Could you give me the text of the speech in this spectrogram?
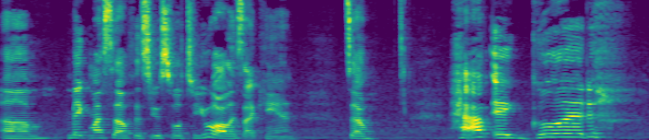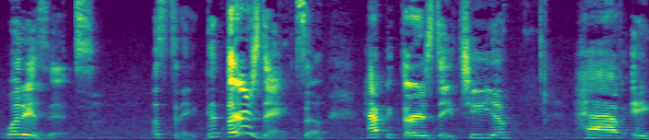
um, make myself as useful to you all as I can. So have a good, what is it? What's today? Good Thursday. So happy Thursday to you. Have a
